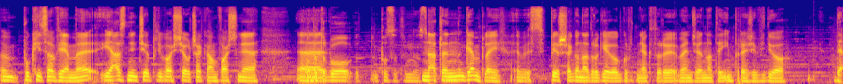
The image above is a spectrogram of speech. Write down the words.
e, póki co wiemy. Ja z niecierpliwością czekam właśnie e, Oby to było pozytywne na ten gameplay e, z 1 na 2 grudnia, który będzie na tej imprezie video The,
